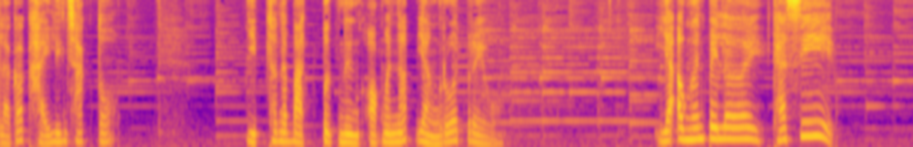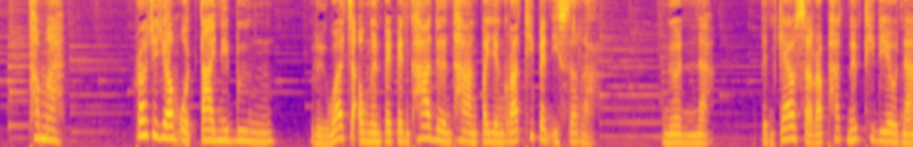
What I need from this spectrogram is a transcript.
แล้วก็ไขลิ้นชักโต๊ะ หยิบธนบัตรปึกหนึ่งออกมานับอย่างรวดเร็ว อย่าเอาเงินไปเลย แคสซี่ทำไมเราจะยอมอดตายในบึง หรือว่าจะเอาเงินไปเป็นค่าเดินทางไปยังรัฐที่เป็นอิสระ เงินน่ะ เป็นแก้วสารพัดนึกทีเดียวนะ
